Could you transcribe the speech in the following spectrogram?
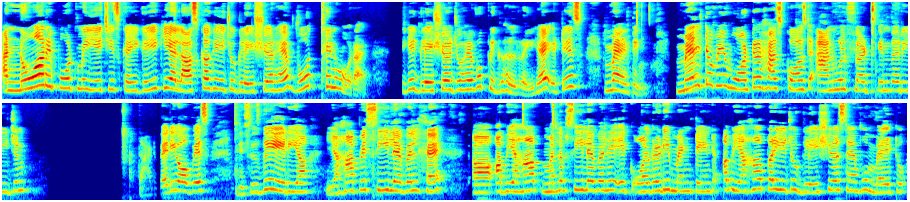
and NOAA report में ये चीज़ कही गई कि अलास्का का जो ग्लेशियर है, वो थिन हो रहा है। ठीक है ग्लेशियर जो है, वो पिघल रही है। It is melting melt away water has caused annual floods in the region that very obvious this is the area यहाँ पे सी लेवल है। अब यहाँ मतलब सी लेवल है, एक ऑलरेडी मेंटेन्ड अब यहाँ पर ये जो ग्लेशियर्स हैं, वो मेल्ट हो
